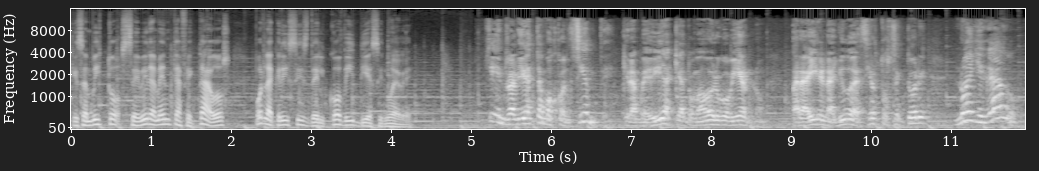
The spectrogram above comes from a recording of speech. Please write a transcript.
que se han visto severamente afectados por la crisis del COVID-19. Sí, en realidad estamos conscientes que las medidas que ha tomado el gobierno para ir en ayuda de ciertos sectores no han llegado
